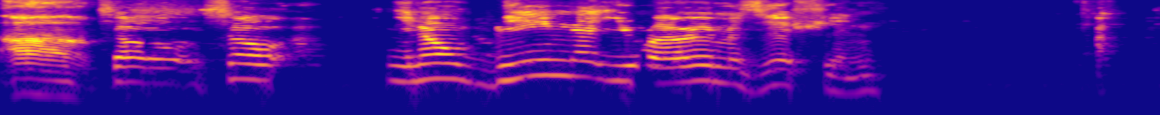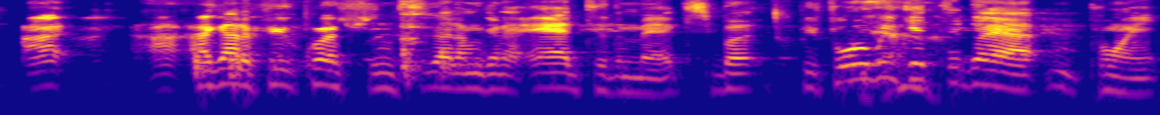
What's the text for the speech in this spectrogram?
Um, so, so you know, being that you are a musician, I I got a few questions that I'm going to add to the mix. But before yeah. we get to that point,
